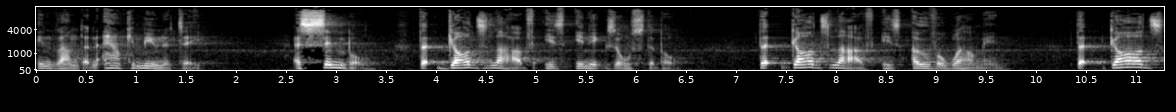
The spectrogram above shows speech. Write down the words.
in London, our community, a symbol that God's love is inexhaustible, that God's love is overwhelming, that God's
